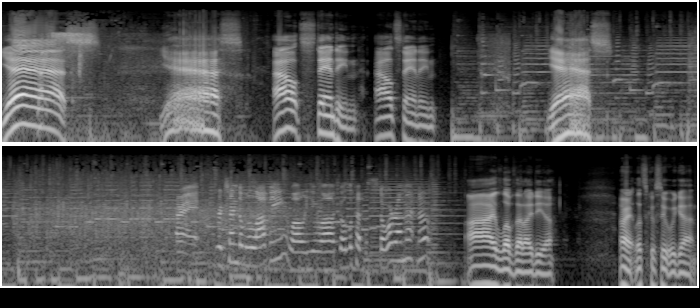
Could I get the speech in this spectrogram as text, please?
Yes. Yes. Outstanding. Outstanding. Yes. All right. Return to the lobby while you uh, go look at the store. On that note. I love that idea. All right, let's go see what we got.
